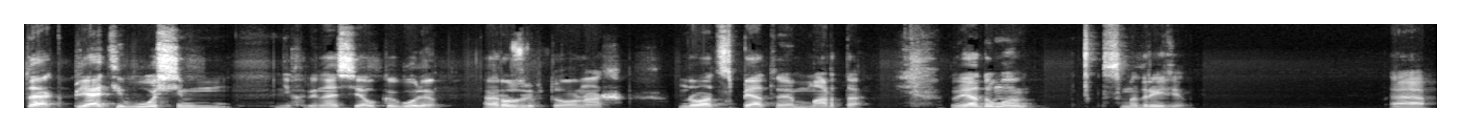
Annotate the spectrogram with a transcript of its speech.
Так, 5,8. Ни хрена себе алкоголя. А розлив-то у нас 25 марта. Но я думаю, смотрите, а,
